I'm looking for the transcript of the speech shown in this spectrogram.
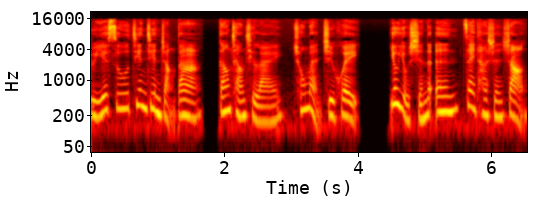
主耶稣渐渐长大，刚强起来，充满智慧，又有神的恩在他身上。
